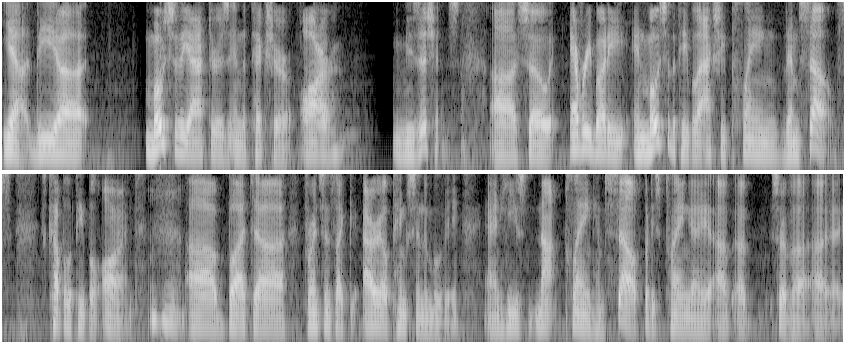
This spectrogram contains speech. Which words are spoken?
yeah, the uh, most of the actors in the picture are musicians. Uh, so everybody and most of the people are actually playing themselves. A couple of people aren't. Uh, but uh, for instance, like Ariel Pink's in the movie, and he's not playing himself, but he's playing a, a, a sort of a,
